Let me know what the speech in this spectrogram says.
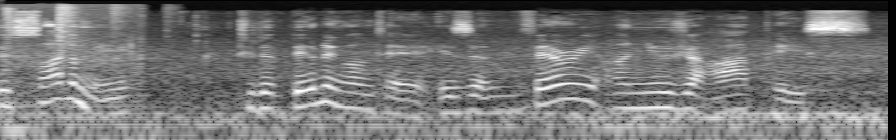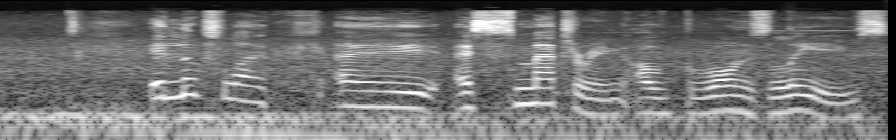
me, to the building on there, is a very unusual art piece. It looks like a, a smattering of bronze leaves,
